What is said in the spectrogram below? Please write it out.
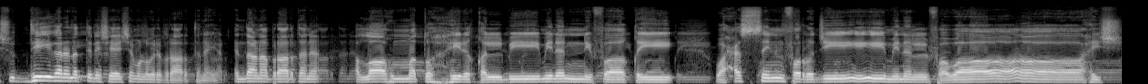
ശുദ്ധീകരണത്തിന് ശേഷമുള്ള ഒരു പ്രാർത്ഥനയാണ്. എന്താണ് ആ പ്രാർത്ഥന? അല്ലാഹുമ്മ തുഹിർ ഫർജി മിനൽ ഫവാഹിഷ്.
